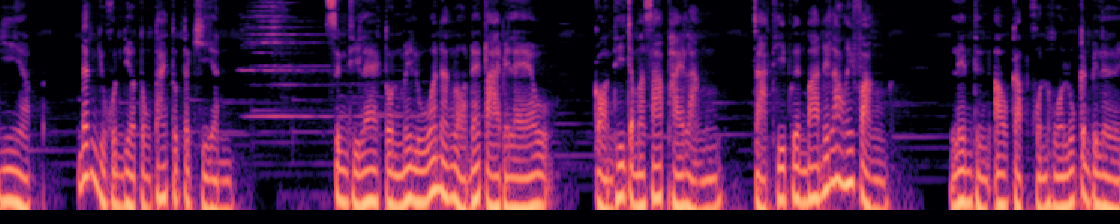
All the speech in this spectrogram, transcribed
เงียบ นั่งอยู่คนเดียวตรงใต้ต้นตะเคียน ซึ่งทีแรกตนไม่รู้ว่านางหลอดได้ตายไปแล้ว ก่อนที่จะมาทราบภายหลัง จากที่เพื่อนบ้านได้เล่าให้ฟัง เล่นถึงเอากับขนหัวลุกกันไปเลย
